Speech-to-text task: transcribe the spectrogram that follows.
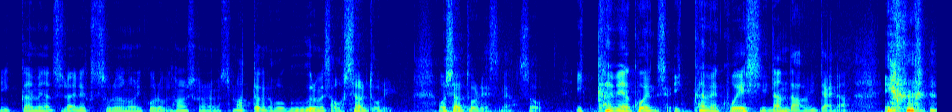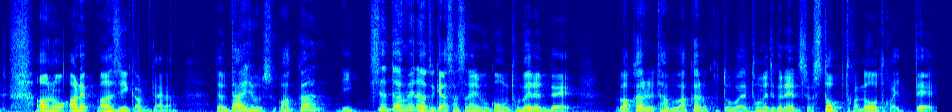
?1 回目が辛いです。それを乗り越えれば楽しくなります。全くで、Google メさんおっしゃる通り。おっしゃる通りですね。そう。1回目は怖いんですよ。1回目は怖いし、なんだ？みたいな。あの、あれ？まずいか？みたいな。でも大丈夫です。わかん、言っちゃダメな時はさすがに向こうも止めるんで、分かる多分分かる言葉で止めてくれるんですよ。ストップとかノーとか言って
